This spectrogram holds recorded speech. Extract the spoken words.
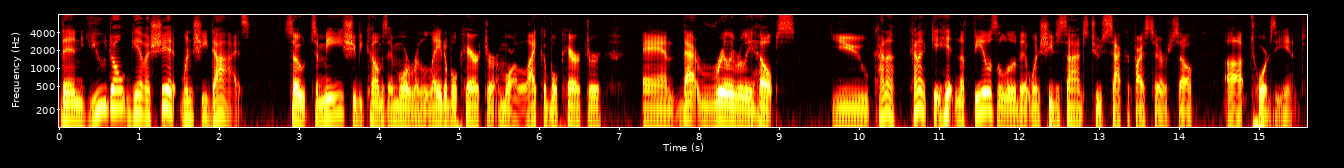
then you don't give a shit when she dies. So to me, she becomes a more relatable character, a more likable character, and that really, really helps you kind of kind of get hit in the feels a little bit when she decides to sacrifice herself uh, towards the end.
